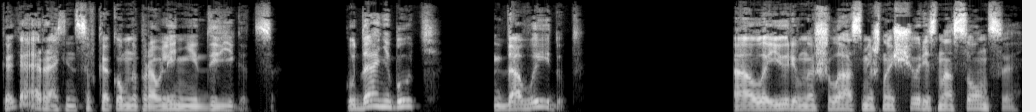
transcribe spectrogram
Какая разница, в каком направлении двигаться? Куда-нибудь, да выйдут. Алла Юрьевна шла, смешно щурясь на солнце.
